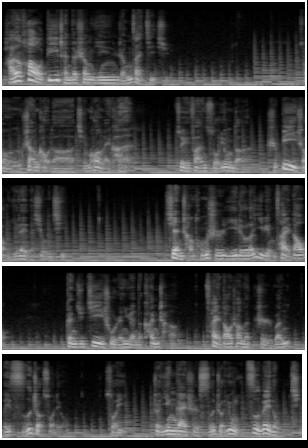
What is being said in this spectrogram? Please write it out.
韩浩低沉的声音仍在继续。从伤口的情况来看，罪犯所用的是匕首一类的凶器。现场同时遗留了一柄菜刀。根据技术人员的勘查，菜刀上的指纹为死者所留，所以这应该是死者用以自卫的武器。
